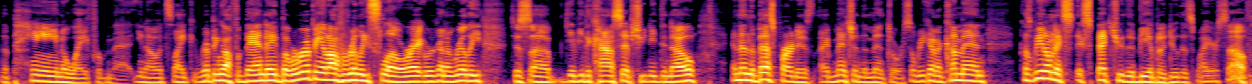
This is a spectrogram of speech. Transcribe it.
the pain away from that. You know, it's like ripping off a band-aid, but we're ripping it off really slow, right? We're going to really just uh, give you the concepts you need to know. And then the best part is I mentioned the mentor. So we're going to come in because we don't ex- expect you to be able to do this by yourself.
